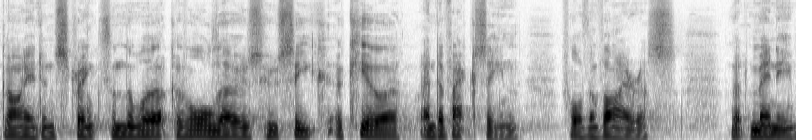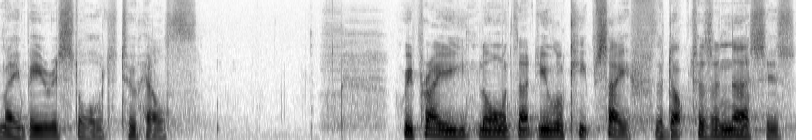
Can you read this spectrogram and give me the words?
Guide and strengthen the work of all those who seek a cure and a vaccine for the virus, that many may be restored to health. We pray, Lord, that you will keep safe the doctors and nurses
